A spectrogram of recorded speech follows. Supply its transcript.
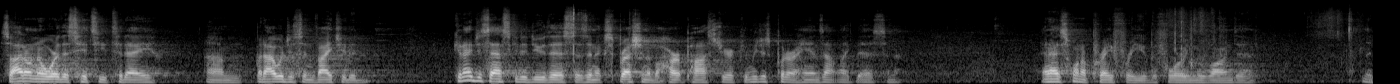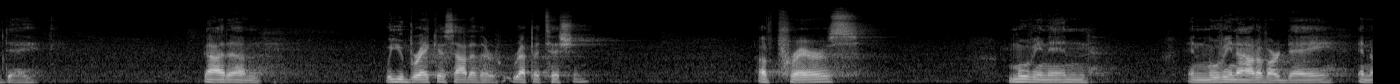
So I don't know where this hits you today, um, but I would just invite you to. Can I just ask you to do this as an expression of a heart posture? Can we just put our hands out like this? And, and I just want to pray for you before we move on to the day. God, um, will you break us out of the repetition of prayers, moving in and moving out of our day, and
